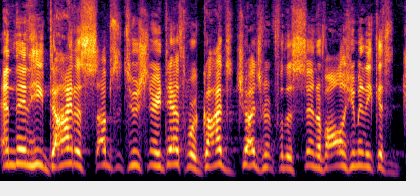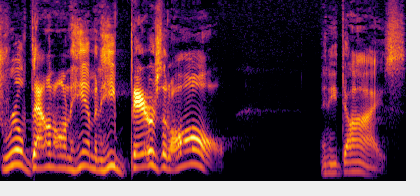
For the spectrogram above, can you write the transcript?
And then he died a substitutionary death where God's judgment for the sin of all humanity gets drilled down on him and he bears it all and he dies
